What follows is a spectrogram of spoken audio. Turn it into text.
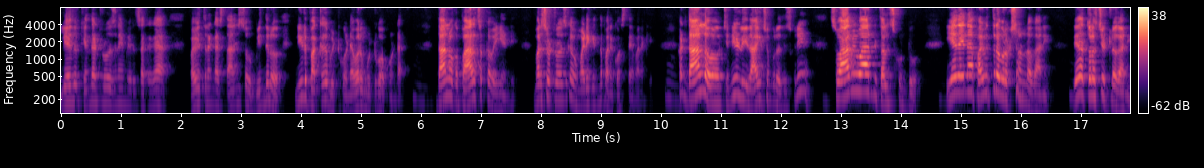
లేదు కిందటి రోజునే మీరు చక్కగా పవిత్రంగా స్నానించి ఒక బిందులో నీళ్ళు పక్కగా పెట్టుకోండి ఎవరు ముట్టుకోకుండా. దానిలో ఒక పాల చుక్క వేయండి మరుసటి రోజుకి అవి మడి కింద పనికొస్తాయి మనకి ఉమ్. కాబట్టి దానిలో నీళ్ళు ఈ రాగి చెంబులో తీసుకుని స్వామివారిని తలుచుకుంటూ ఏదైనా పవిత్ర వృక్షంలో కానీ లేదా తులసి చెట్టులో కానీ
